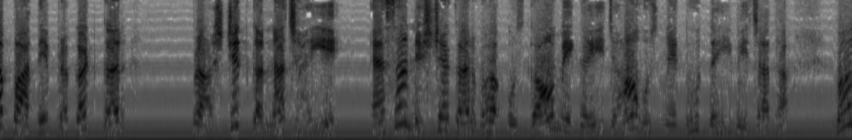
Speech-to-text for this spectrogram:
सब बातें प्रकट कर प्राश्चित करना चाहिए। ऐसा निश्चय कर वह उस गाँव में गई जहाँ उसने दूध दही बेचा था। वह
